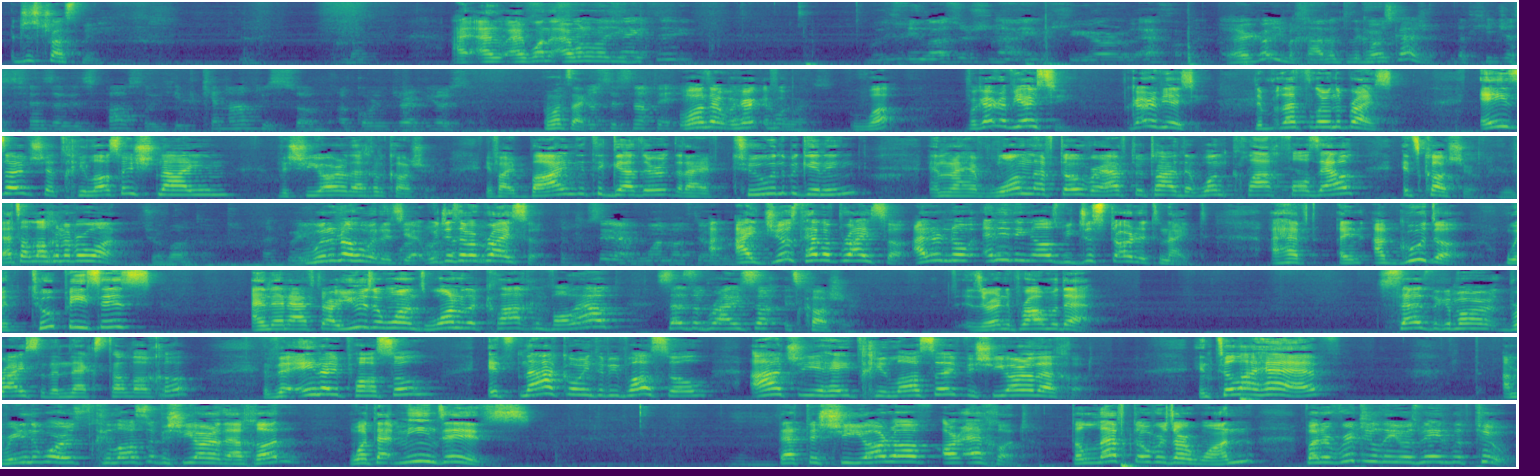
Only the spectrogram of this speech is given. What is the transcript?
Just trust me. I, I, I want I want to let you. Go. There you go. You mechavan to the Gemara's kasha. But he just says that it's possible. He cannot be sub according to Rabbi Yossi. One second. Because it's not the. One second, we're- What? Forget Rav Yossi. Forget Rav Yossi. Let's learn the brisa. Ezav shet chilasei shnayim v'shiyar echad kasher. If I bind it together, that I have two in the beginning, and then I have one left over after time that one klach falls out, it's kosher. That's halacha number one. Rabbanan. We don't know who it is yet. We just have a brisa. Say I have one left over. I just have a brisa. I don't know anything else. We just started tonight. I have an aguda with two pieces, and then after I use it once, one of the klach can fall out. Says the brisa, it's kosher. Is there any problem with that? Says the Gemara brisa, the next halacha, the enay apostle. It's not going to be pasul until I have. I'm reading the words chilasa v'shiyarav echad. What that means is that the shiyarav are echad. The leftovers are one, but originally it was made with two.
